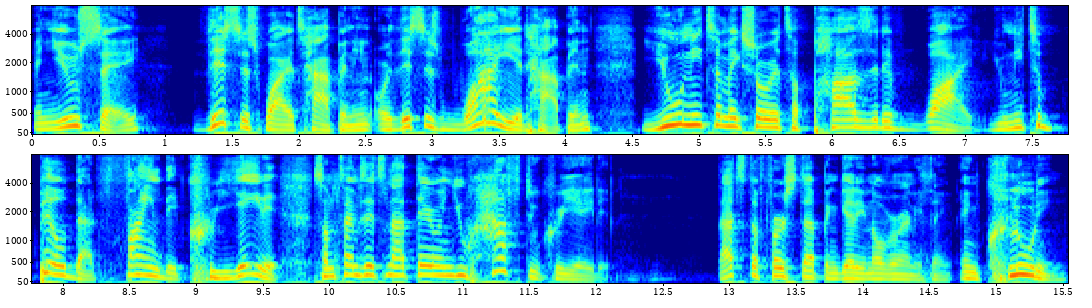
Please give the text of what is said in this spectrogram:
and you say this is why it's happening or this is why it happened, you need to make sure it's a positive why. You need to build that, find it, create it. Sometimes it's not there and you have to create it. That's the first step in getting over anything, including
